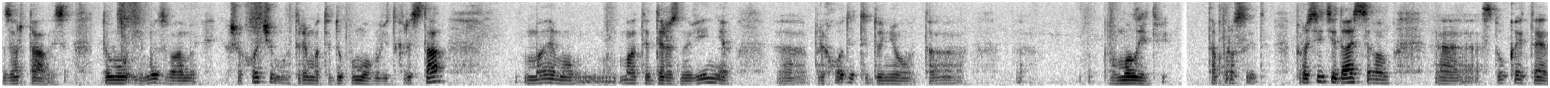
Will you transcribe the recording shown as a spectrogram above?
зверталися. Тому і ми з вами, якщо хочемо отримати допомогу від Христа, маємо мати дерзновіння, е, приходити до нього та е, в молитві та просити. Просіть і дасться вам, е, стукайте,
